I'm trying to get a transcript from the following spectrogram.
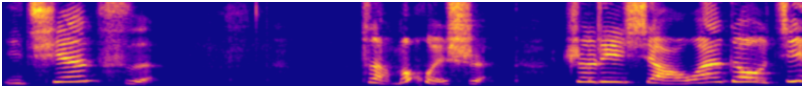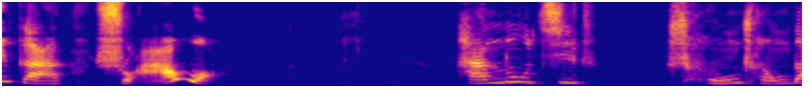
一千次。怎么回事？这粒小豌豆竟敢耍我！他怒气沉沉的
